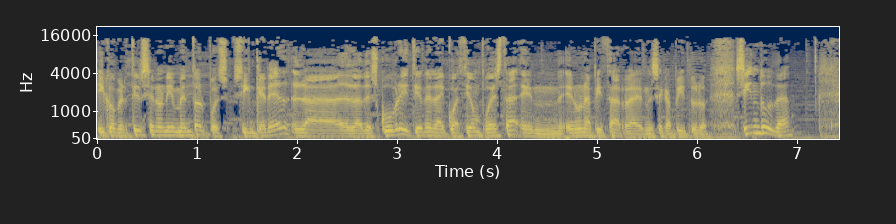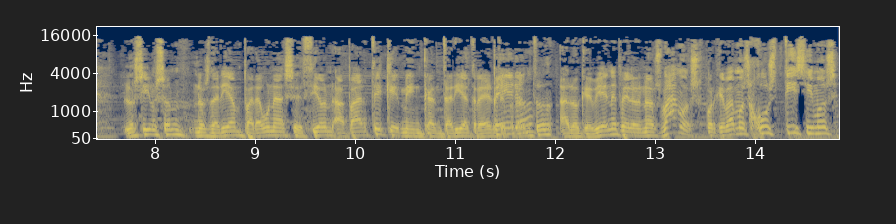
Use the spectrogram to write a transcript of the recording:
y convertirse en un inventor. Pues sin querer la, la descubre y tiene la ecuación puesta en, en una pizarra en ese capítulo. Sin duda, los Simpson nos darían para una sección aparte que me encantaría traer de Pero- pronto a lo que viene, pero nos vamos, porque vamos justísimos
